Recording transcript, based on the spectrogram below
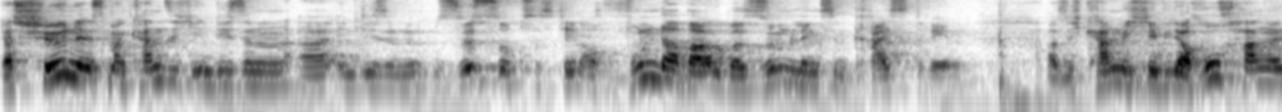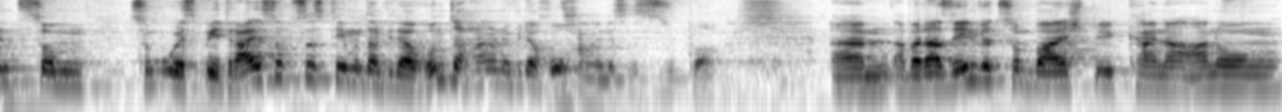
Das Schöne ist, man kann sich in diesem, äh, in diesem Sys-Subsystem auch wunderbar über Symlinks im Kreis drehen. Also ich kann mich hier wieder hochhangeln zum, zum USB 3-Subsystem und dann wieder runterhangeln und wieder hochhangeln. Das ist super. Ähm, aber da sehen wir zum Beispiel, keine Ahnung,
